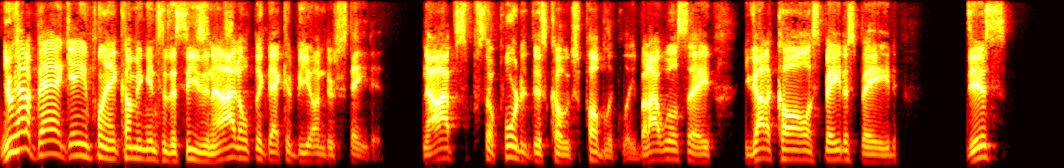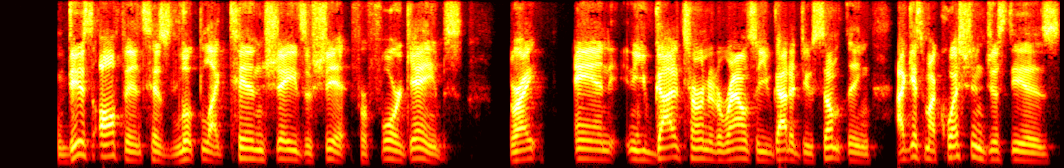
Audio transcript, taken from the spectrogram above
you had a bad game plan coming into the season, and I don't think that could be understated. Now, I've supported this coach publicly, but I will say you got to call a spade a spade. This this offense has looked like 10 shades of shit for four games, right? And you've got to turn it around. So you've got to do something. I guess my question just is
